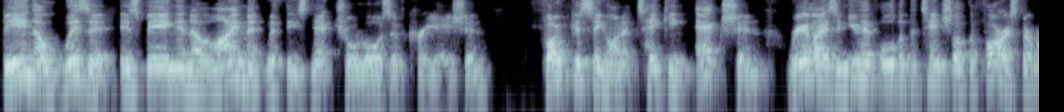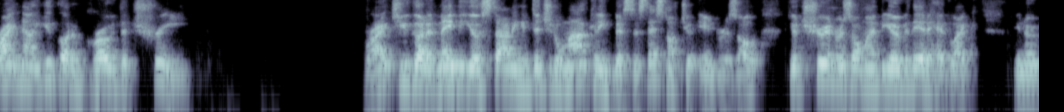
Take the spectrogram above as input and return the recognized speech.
Being a wizard is being in alignment with these natural laws of creation, focusing on it, taking action, realizing you have all the potential of the forest, but right now you've got to grow the tree right? You got it. Maybe you're starting a digital marketing business. That's not your end result. Your true end result might be over there to have like, you know,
